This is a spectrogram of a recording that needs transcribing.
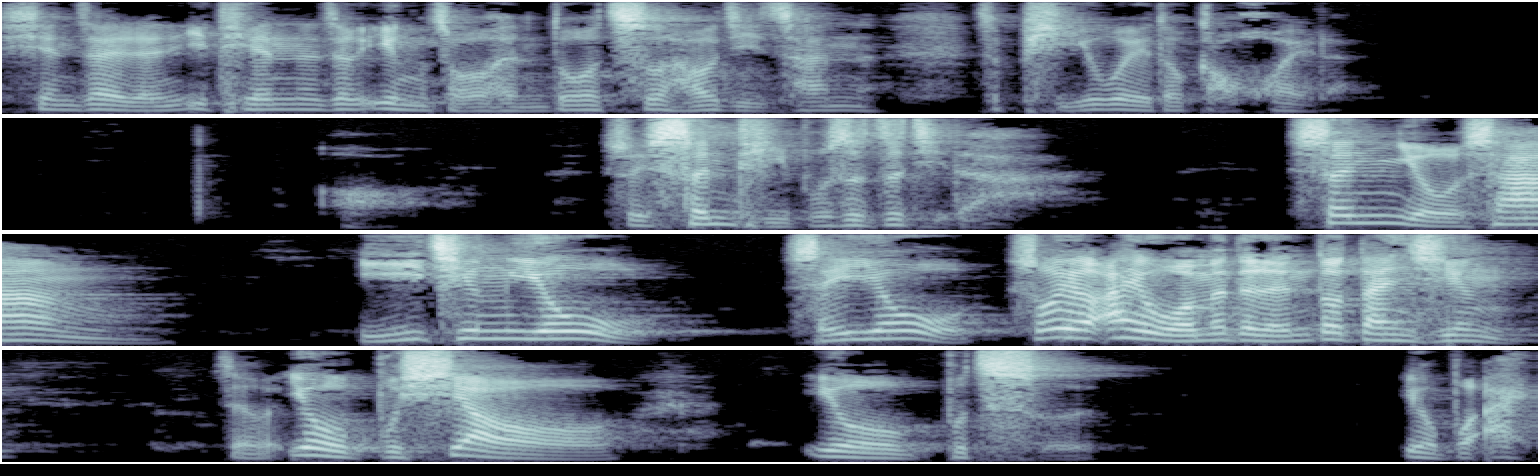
现在人一天呢，这个应酬很多，吃好几餐呢，这脾胃都搞坏了。所以身体不是自己的，身有伤，贻亲忧，谁忧？所有爱我们的人都担心，这又不孝，又不慈，又不爱，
